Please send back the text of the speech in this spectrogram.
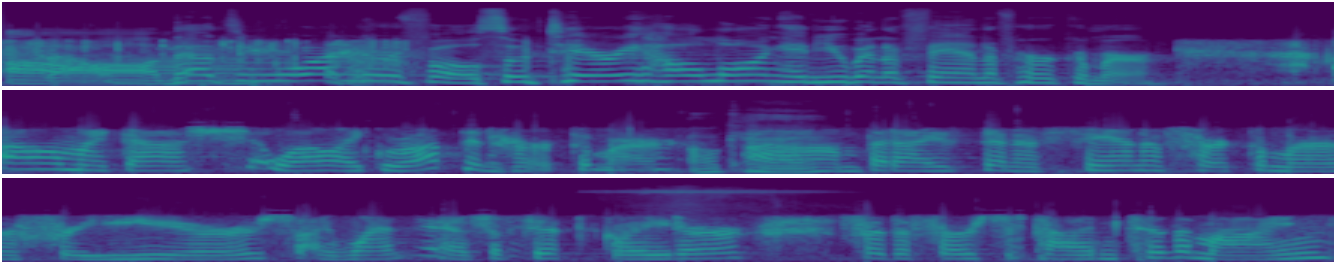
Oh, so. that's wonderful. So, Terry, how long have you been a fan of Herkimer? Oh my gosh. Well, I grew up in Herkimer. Okay. Um, but I've been a fan of Herkimer for years. I went as a fifth grader for the first time to the mines,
